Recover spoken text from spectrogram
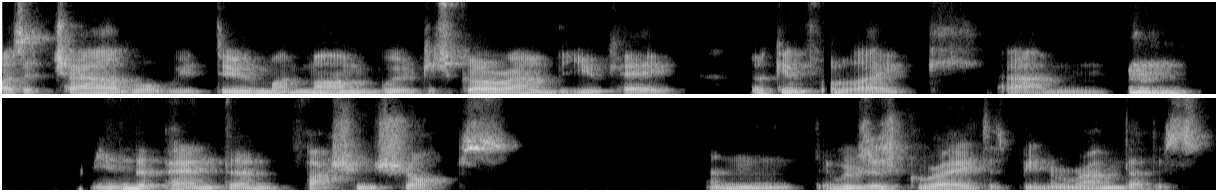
as a child, what we'd do, my mom would just go around the UK looking for like um, independent fashion shops, and it was just great just being around that, just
